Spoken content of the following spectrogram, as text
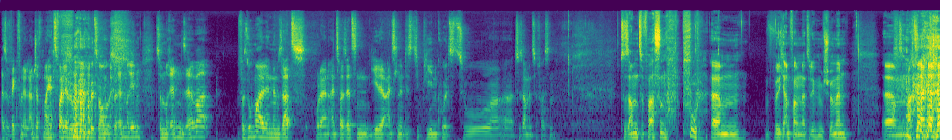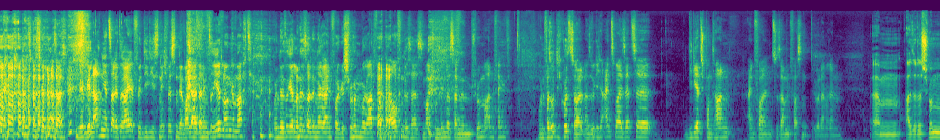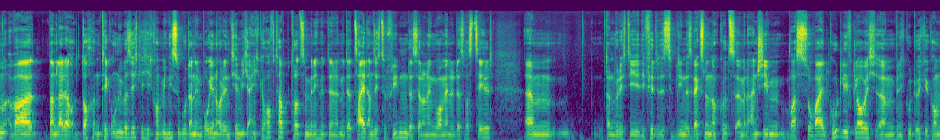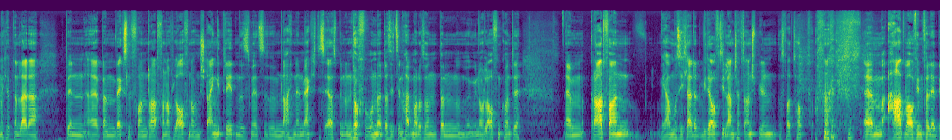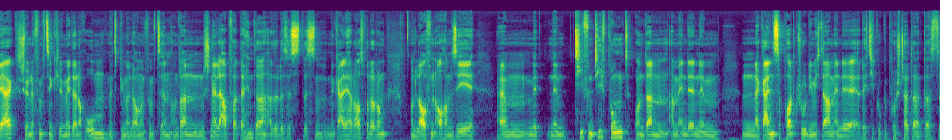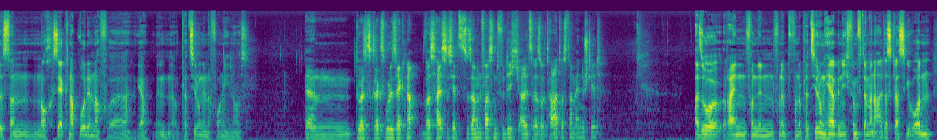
also weg von der Landschaft mal jetzt, weil wir wollen ja kurz mal über das Rennen reden. Zum Rennen selber versuch mal in einem Satz oder in ein, zwei Sätzen jede einzelne Disziplin kurz zu, äh, zusammenzufassen. Zusammenzufassen, puh, ähm, würde ich anfangen natürlich mit dem Schwimmen. Ähm. wir, wir, lachen jetzt alle drei, für die, die es nicht wissen, der Walle hat einen Triathlon gemacht. Und der Triathlon ist halt in der Reihenfolge Schwimmen, Radfahren und Laufen, das heißt, es macht schon Sinn, dass er mit dem Schwimmen anfängt. Und versucht dich kurz zu halten, also wirklich ein, zwei Sätze, die dir jetzt spontan einfallen, zusammenfassend über dein Rennen. Ähm, also das Schwimmen war dann leider doch ein Tick unübersichtlich. Ich konnte mich nicht so gut an den Bojen orientieren, wie ich eigentlich gehofft habe. Trotzdem bin ich mit der, mit der Zeit an sich zufrieden. Das ist ja dann irgendwo am Ende das, was zählt. Ähm, dann würde ich die, die vierte Disziplin, das Wechseln, noch kurz äh, mit einschieben, was soweit gut lief, glaube ich. Ähm, bin ich gut durchgekommen. Ich habe dann leider bin äh, beim Wechsel von Radfahren auf Laufen auf einen Stein getreten. Das ist mir jetzt im Nachhinein merke ich das erst. Bin dann doch verwundert, dass ich den Halbmarathon dann irgendwie noch laufen konnte. Ähm, Radfahren, ja, muss ich leider wieder auf die Landschaft anspielen. Das war top. ähm, hart war auf jeden Fall der Berg, schöne 15 Kilometer nach oben, mit Pi mal Daumen 15 und dann eine schnelle Abfahrt dahinter. Also das ist, das ist eine geile Herausforderung. Und Laufen auch am See ähm, mit einem tiefen Tiefpunkt und dann am Ende einem einer geilen Support-Crew, die mich da am Ende richtig gut gepusht hat, dass das dann noch sehr knapp wurde nach äh, ja, in Platzierungen nach vorne hinaus. Ähm, du hast jetzt gesagt, es wurde sehr knapp. Was heißt es jetzt zusammenfassend für dich als Resultat, was da am Ende steht? Also rein von, den, von, der, von der Platzierung her bin ich Fünfter in meiner Altersklasse geworden.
